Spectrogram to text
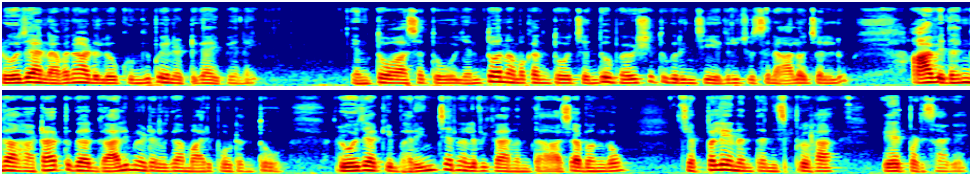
రోజా నవనాడులో కుంగిపోయినట్టుగా అయిపోయినాయి. ఎంతో ఆశతో ఎంతో నమ్మకంతో చందు భవిష్యత్తు గురించి ఎదురు చూసిన ఆలోచనలు ఆ విధంగా హఠాత్తుగా గాలిమేడలుగా మారిపోవడంతో రోజాకి భరించనలవి కానంత ఆశాభంగం చెప్పలేనంత నిస్పృహ ఏర్పడసాగాయి.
